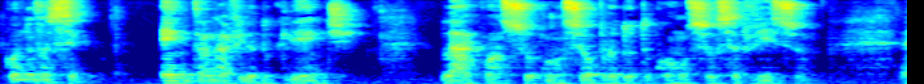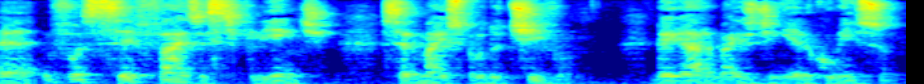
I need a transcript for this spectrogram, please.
Quando você entra na vida do cliente, lá com, sua, com o seu produto, com o seu serviço, é, você faz este cliente ser mais produtivo, ganhar mais dinheiro com isso,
